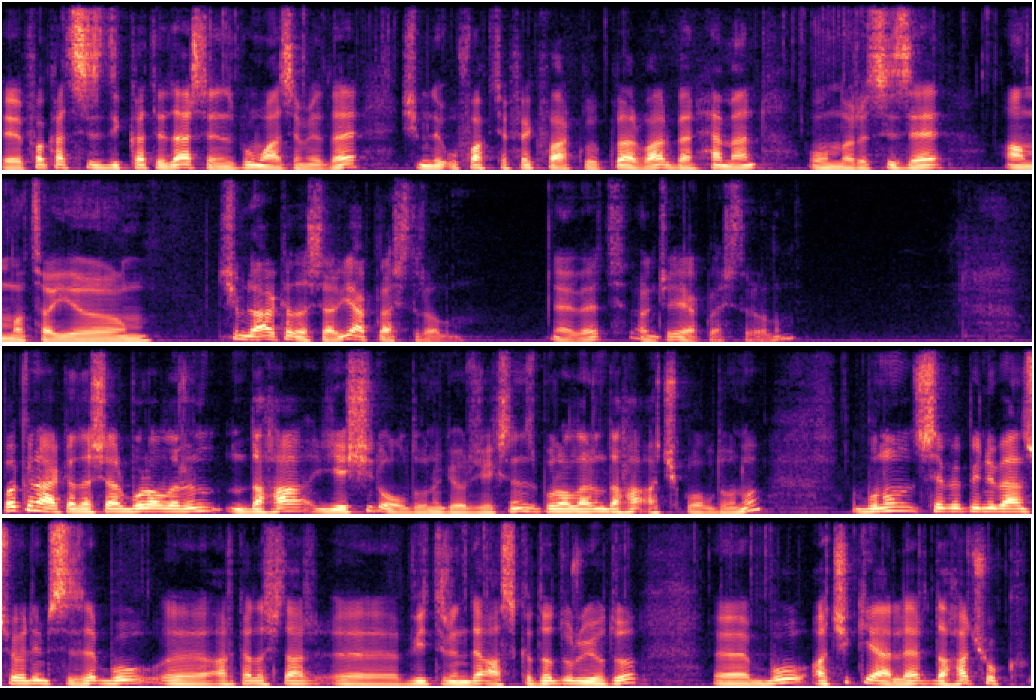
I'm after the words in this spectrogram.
E, fakat siz dikkat ederseniz bu malzemede şimdi ufak tefek farklılıklar var. Ben hemen onları size anlatayım. Şimdi arkadaşlar yaklaştıralım. Evet, önce yaklaştıralım. Bakın arkadaşlar buraların daha yeşil olduğunu göreceksiniz. Buraların daha açık olduğunu. Bunun sebebini ben söyleyeyim size. Bu e, arkadaşlar e, vitrinde askıda duruyordu. E, bu açık yerler daha çok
